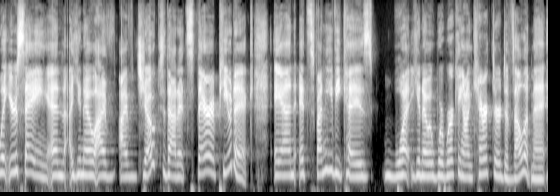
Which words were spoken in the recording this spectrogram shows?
what you're saying and uh, you know i've i've joked that it's therapeutic and it's funny because what you know we're working on character development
